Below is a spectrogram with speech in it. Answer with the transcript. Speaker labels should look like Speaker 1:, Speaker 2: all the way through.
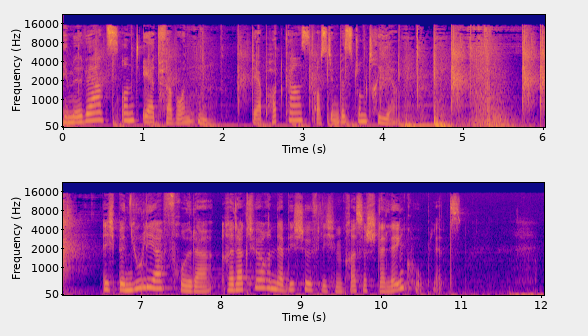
Speaker 1: Himmelwärts und Erdverbunden. Der Podcast aus dem Bistum Trier.
Speaker 2: Ich bin Julia Fröder, Redakteurin der bischöflichen Pressestelle in Koblenz.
